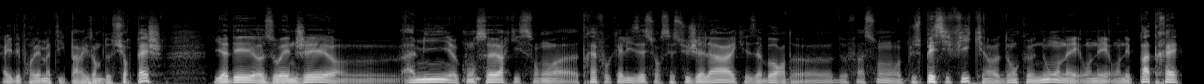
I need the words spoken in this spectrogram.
avec des problématiques par exemple de surpêche. Il y a des euh, ONG, euh, amis, consoeurs, qui sont euh, très focalisés sur ces sujets-là et qui les abordent de façon plus spécifique. Donc nous, on n'est pas très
